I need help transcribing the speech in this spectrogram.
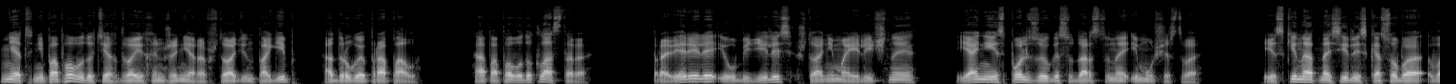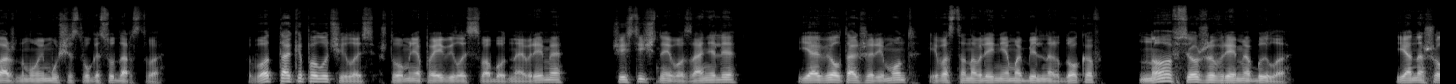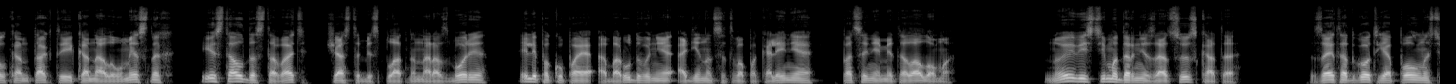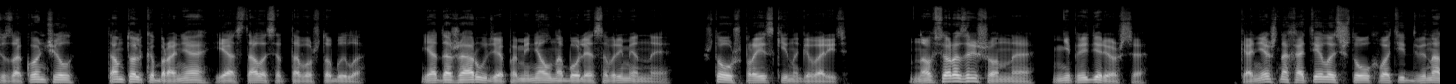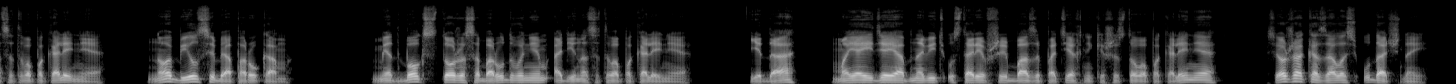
Нет, не по поводу тех двоих инженеров, что один погиб, а другой пропал, а по поводу кластера. Проверили и убедились, что они мои личные, я не использую государственное имущество. Искины относились к особо важному имуществу государства. Вот так и получилось, что у меня появилось свободное время, частично его заняли, я вел также ремонт и восстановление мобильных доков, но все же время было. Я нашел контакты и каналы у местных и стал доставать, часто бесплатно на разборе или покупая оборудование 11 поколения по цене металлолома. Ну и вести модернизацию ската. За этот год я полностью закончил, там только броня и осталось от того, что было. Я даже орудия поменял на более современные, что уж про искины говорить. Но все разрешенное, не придерешься. Конечно, хотелось, что ухватить двенадцатого поколения, но бил себя по рукам. Медбокс тоже с оборудованием одиннадцатого поколения. И да, моя идея обновить устаревшие базы по технике шестого поколения все же оказалась удачной.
